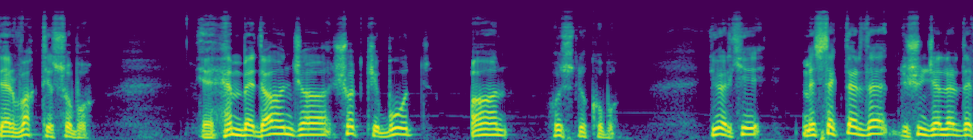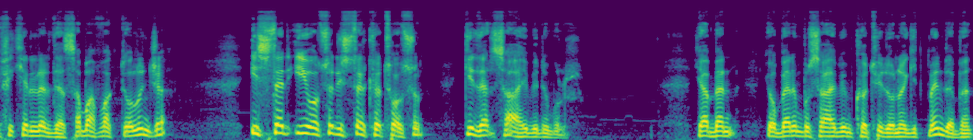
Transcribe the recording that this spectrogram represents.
der vakti sobu. E, Hem bedanca şot ki bud an husnu kubu. Diyor ki mesleklerde, düşüncelerde, fikirlerde sabah vakti olunca ister iyi olsun ister kötü olsun gider sahibini bulur. Ya ben yo benim bu sahibim kötüydü ona gitmeyeyim de ben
